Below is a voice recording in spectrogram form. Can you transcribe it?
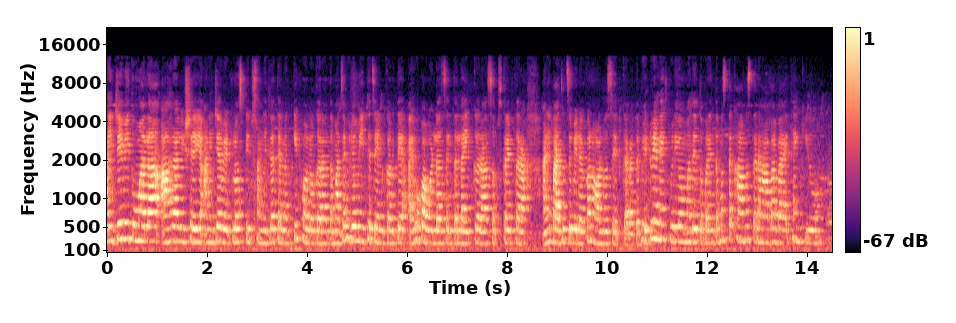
आणि जे मी तुम्हाला आहाराविषयी आणि ज्या वेट लॉस टिप्स सांगितल्या त्या नक्की फॉलो करा. तर माझा व्हिडिओ मी इथेच एंड करते. आय होप आवडला असेल तर लाईक करा सबस्क्राईब करा आणि बाजूचे बेल ऑलवर सेट करा. तर भेटूया नेक्स्ट व्हिडिओमध्ये तोपर्यंत मस्त खा मस्त राहा. बाय बाय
